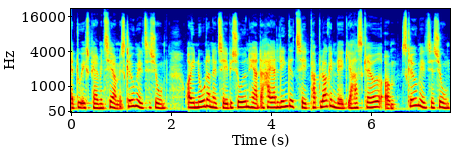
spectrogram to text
at du eksperimenterer med skrivemeditation. Og i noterne til episoden her, der har jeg linket til et par blogindlæg, jeg har skrevet om skrivemeditation.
